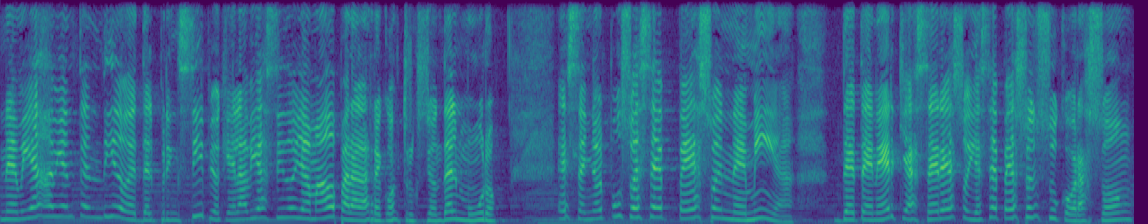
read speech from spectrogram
Nehemías había entendido desde el principio que él había sido llamado para la reconstrucción del muro. El Señor puso ese peso en Nehemías de tener que hacer eso y ese peso en su corazón.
